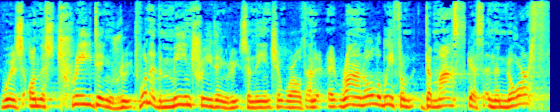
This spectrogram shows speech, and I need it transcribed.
was on this trading route, one of the main trading routes in the ancient world, and it, it, ran all the way from Damascus in the north,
